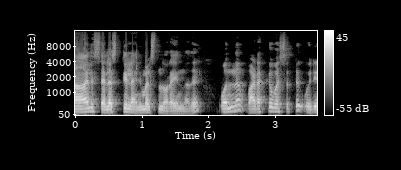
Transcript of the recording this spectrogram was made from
നാല് സെലസ്റ്റിയൽ അനിമൽസ് എന്ന് പറയുന്നത് ഒന്ന് വടക്ക് വശത്ത് ഒരു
